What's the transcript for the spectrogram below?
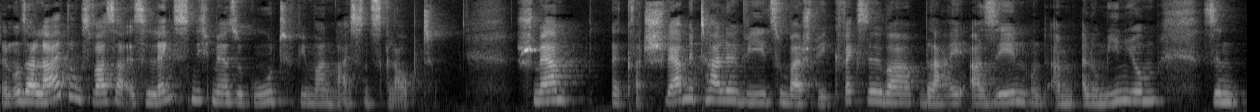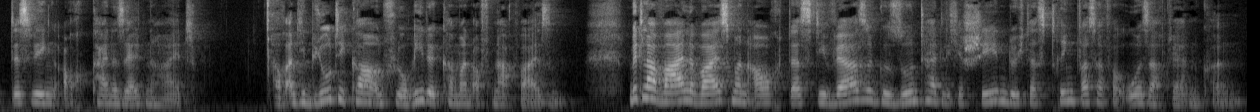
Denn unser Leitungswasser ist längst nicht mehr so gut, wie man meistens glaubt. Schmer, äh Quatsch, Schwermetalle wie zum Beispiel Quecksilber, Blei, Arsen und Aluminium sind deswegen auch keine Seltenheit. Auch Antibiotika und Fluoride kann man oft nachweisen. Mittlerweile weiß man auch, dass diverse gesundheitliche Schäden durch das Trinkwasser verursacht werden können.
